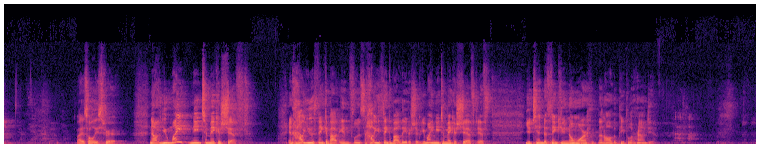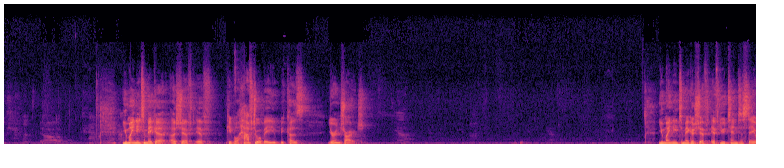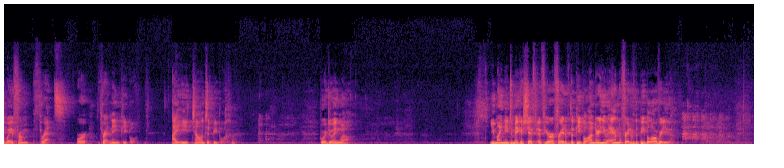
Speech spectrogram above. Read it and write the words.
by His Holy Spirit. Now, you might need to make a shift in how you think about influence and how you think about leadership. You might need to make a shift if you tend to think you know more than all the people around you. You might need to make a, a shift if people have to obey you because you're in charge. You might need to make a shift if you tend to stay away from threats or threatening people, i.e., talented people who are doing well. You might need to make a shift if you're afraid of the people under you and afraid of the people over you.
